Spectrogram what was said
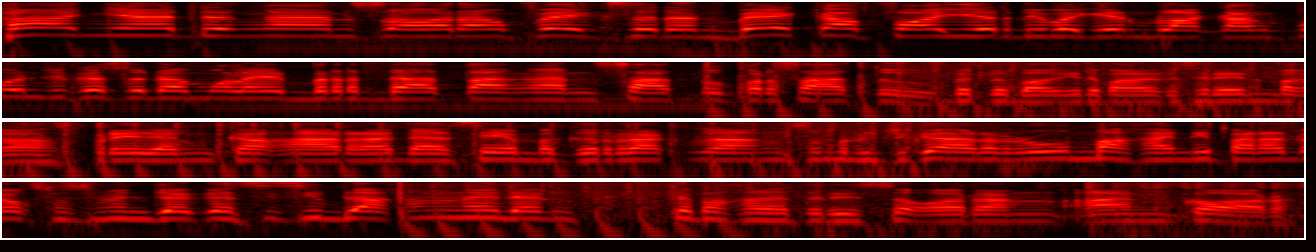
hanya dengan seorang Vexe dan backup fire di bagian belakang pun juga sudah mulai berdatangan satu persatu. Betul banget, para Desireen bakal spray dan ke arah Dase yang bergerak langsung menuju ke arah rumah. Kan di Paradox masih menjaga sisi belakangnya dan kita bakal dari seorang Ankor.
